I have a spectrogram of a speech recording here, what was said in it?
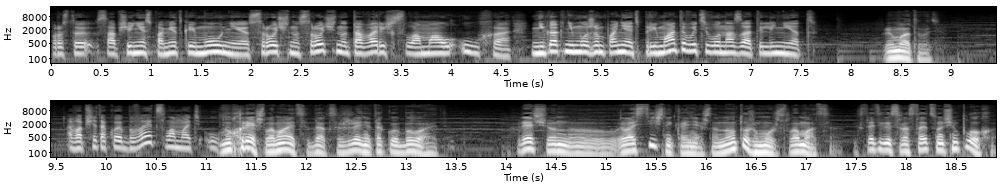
просто сообщение с пометкой «Молния». Срочно, срочно товарищ сломал ухо. Никак не можем понять, приматывать его назад или нет. Приматывать. А вообще такое бывает сломать ухо? Ну, хрящ ломается, да, к сожалению, такое бывает. Хрящ, он э, эластичный, конечно, но он тоже может сломаться. И, кстати говоря, срастается он очень плохо.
